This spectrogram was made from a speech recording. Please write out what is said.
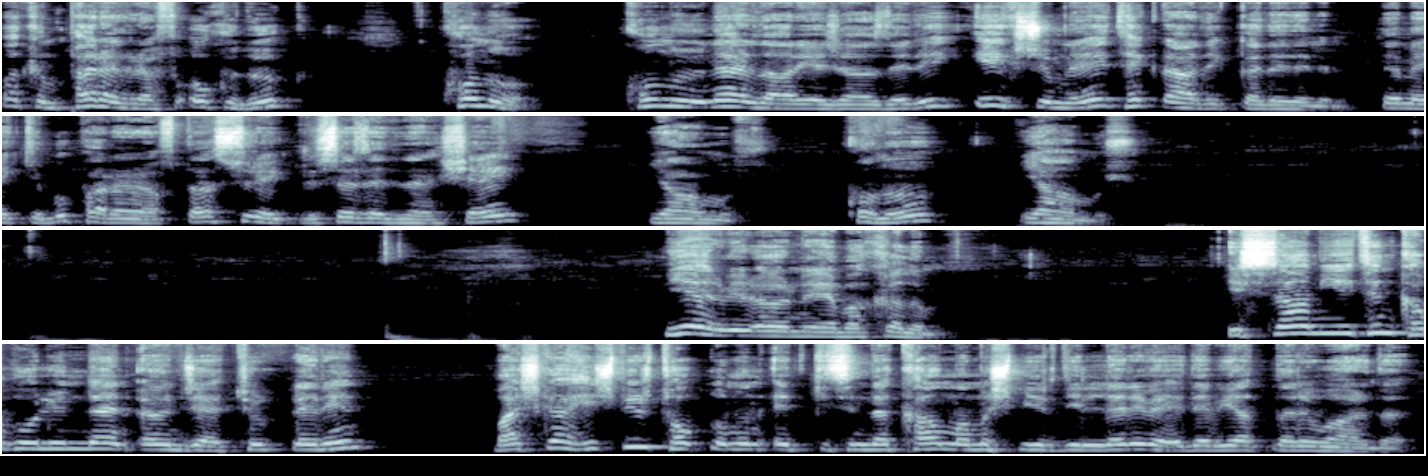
Bakın paragrafı okuduk. Konu, konuyu nerede arayacağız dedik. İlk cümleye tekrar dikkat edelim. Demek ki bu paragrafta sürekli söz edilen şey yağmur. Konu yağmur. Diğer bir örneğe bakalım. İslamiyet'in kabulünden önce Türklerin başka hiçbir toplumun etkisinde kalmamış bir dilleri ve edebiyatları vardı.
